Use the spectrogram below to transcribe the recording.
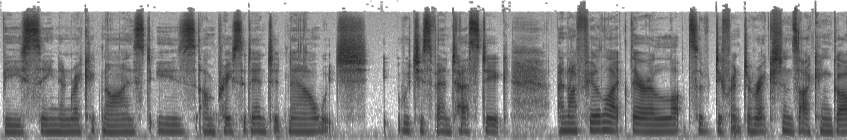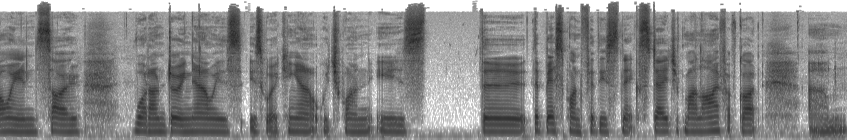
be seen and recognised is unprecedented now, which which is fantastic. And I feel like there are lots of different directions I can go in. So what I'm doing now is is working out which one is the the best one for this next stage of my life. I've got um,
